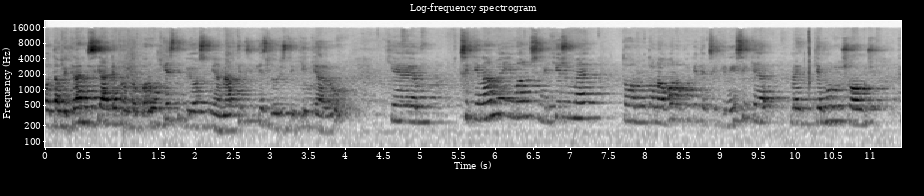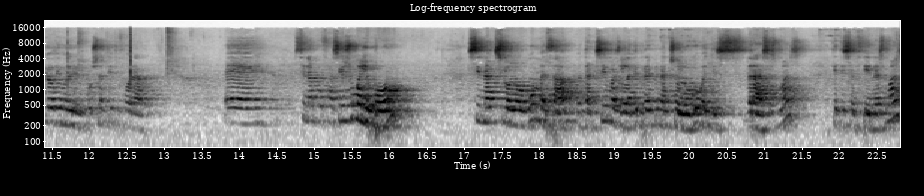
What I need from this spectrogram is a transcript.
ότι τα μικρά νησιά είναι πρωτοπορούν και στην βιώσιμη ανάπτυξη και στην τουριστική και αλλού. Και ξεκινάμε ή μάλλον συνεχίζουμε τον, τον αγώνα που έχετε ξεκινήσει και με καινούριους όρους πιο δημιουργικούς αυτή τη φορά. Ε, συναποφασίζουμε λοιπόν, συναξιολογούμεθα μεταξύ μας, δηλαδή πρέπει να αξιολογούμε τις δράσεις μας και τις ευθύνες μας,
